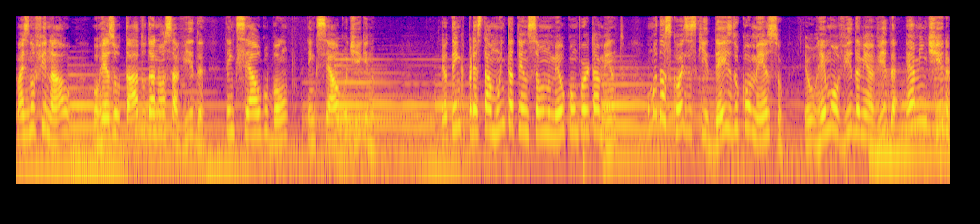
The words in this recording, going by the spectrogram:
Mas no final, o resultado da nossa vida tem que ser algo bom, tem que ser algo digno. Eu tenho que prestar muita atenção no meu comportamento. Uma das coisas que desde o começo eu removi da minha vida é a mentira.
